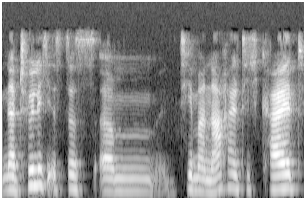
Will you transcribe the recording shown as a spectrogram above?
natürlich ist das ähm, Thema Nachhaltigkeit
